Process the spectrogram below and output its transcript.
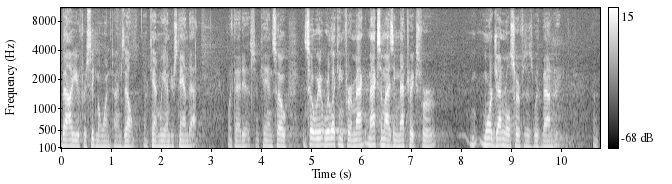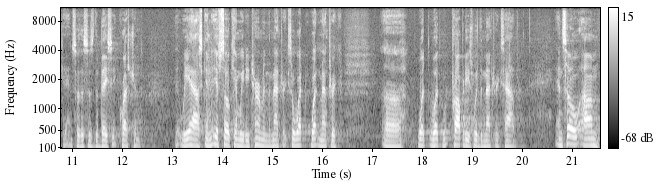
value for sigma 1 times L? Can we understand that, what that is? Okay, and so, so we're, we're looking for ma maximizing metrics for more general surfaces with boundary. Okay, and so this is the basic question that we ask, and if so, can we determine the metric? So what, what metric, uh, what, what properties would the metrics have? And so, um,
